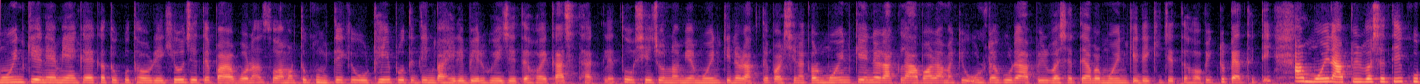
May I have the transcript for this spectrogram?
মইনকে এনে আমি একা একা তো কোথাও রেখেও যেতে পারব না। সো আমার তো ঘুম থেকে উঠেই প্রতিদিন বাইরে বের হয়ে যেতে হয় কাজ থাকলে। তো সেই জন্য আমি আর মইনকে এনে রাখতে পারছি না। কারণ মইনকে এনে রাখলে আবার আমাকে উল্টা ঘুরে আপির বাসাতে আবার মইনকে রেখে যেতে হবে। একটু প্যাথেটিক আর মইন আপির বাসাতে খুব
